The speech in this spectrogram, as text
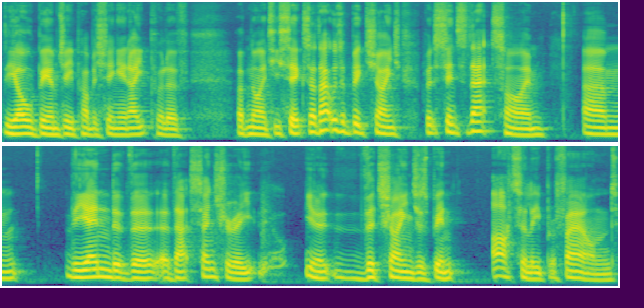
the old BMG publishing in April of, of 96. So that was a big change. But since that time, um, the end of the of that century, you know, the change has been utterly profound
